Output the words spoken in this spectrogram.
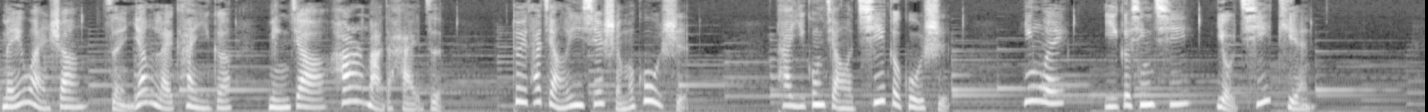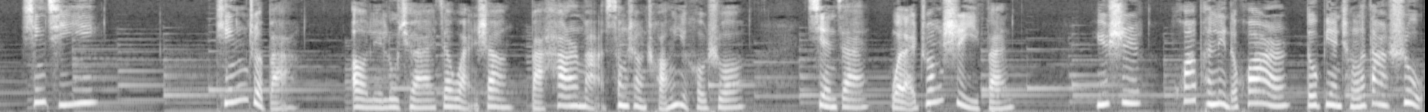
每晚上怎样来看一个名叫哈尔玛的孩子，对他讲了一些什么故事。他一共讲了七个故事，因为一个星期有七天。星期一，听着吧，奥列路却埃在晚上把哈尔玛送上床以后说：“现在我来装饰一番。”于是花盆里的花儿都变成了大树，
